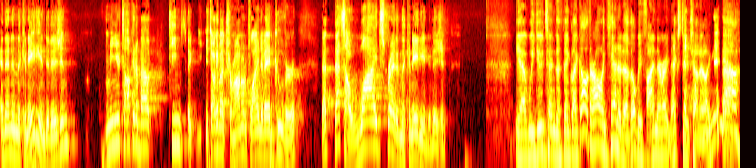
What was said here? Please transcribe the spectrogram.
And then in the Canadian division, I mean, you're talking about teams. You're talking about Toronto flying to Vancouver. That that's a wide spread in the Canadian division. Yeah, we do tend to think like, oh, they're all in Canada; they'll be fine. They're right next to each other. Like, yeah,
